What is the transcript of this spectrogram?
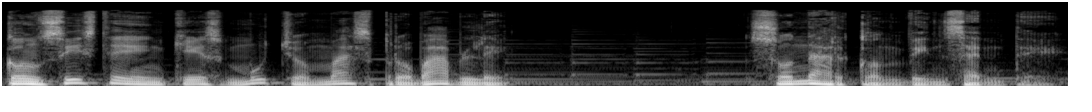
consiste en que es mucho más probable sonar convincente.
